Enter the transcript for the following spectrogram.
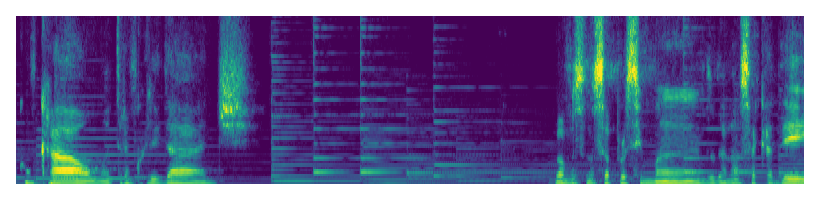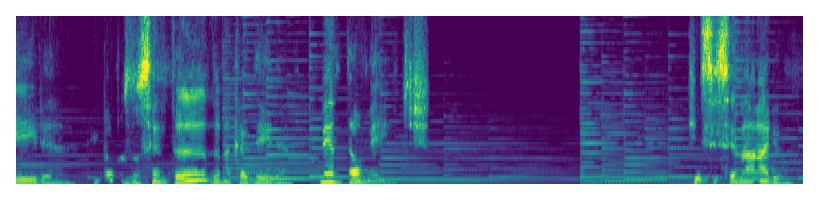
com calma, tranquilidade. Vamos nos aproximando da nossa cadeira e vamos nos sentando na cadeira mentalmente que esse cenário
